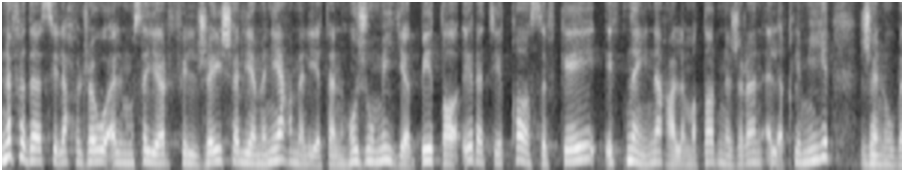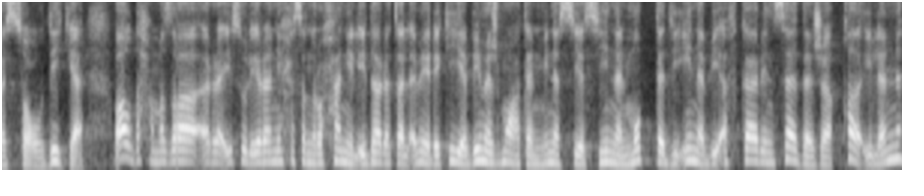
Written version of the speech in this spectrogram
نفذ سلاح الجو المسير في الجيش اليمني عملية هجومية بطائرة قاصف كي 2 على مطار نجران الإقليمي جنوب السعودية. وأوضح مظهر الرئيس الإيراني حسن روحاني الإدارة الأمريكية بمجموعة من السياسيين المبتدئين بأفكار ساذجة قائلا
